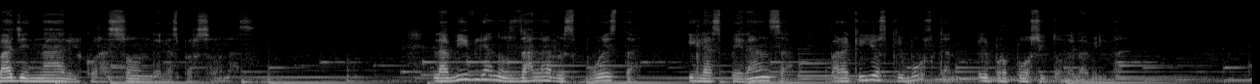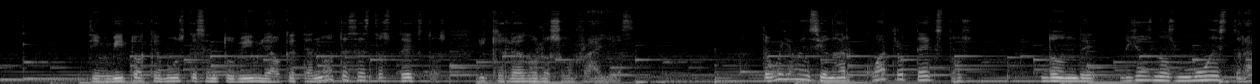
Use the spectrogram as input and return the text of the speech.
va a llenar el corazón de las personas. La Biblia nos da la respuesta y la esperanza para aquellos que buscan el propósito de la vida. Te invito a que busques en tu Biblia o que te anotes estos textos y que luego los subrayes. Te voy a mencionar cuatro textos donde Dios nos muestra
